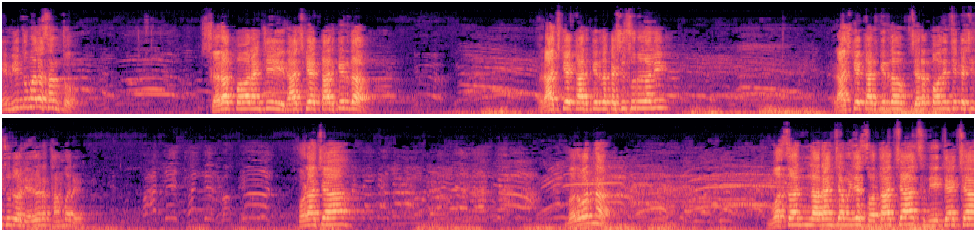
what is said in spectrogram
हे मी तुम्हाला सांगतो. शरद पवारांची राजकीय कारकीर्द. राजकीय कारकीर्द कशी सुरू झाली? राजकीय कारकीर्द शरद पवारांची कशी सुरू झाली? जरा थांबा रे. कोणाच्या? बरोबर ना? वसंतदारांच्या म्हणजे स्वतःच्याच नेत्याच्या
